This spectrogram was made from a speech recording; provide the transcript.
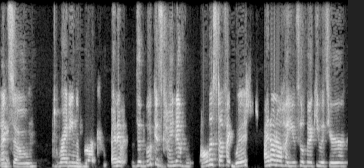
Right. And so writing the book. And it, the book is kind of all the stuff i wish i don't know how you feel becky with your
